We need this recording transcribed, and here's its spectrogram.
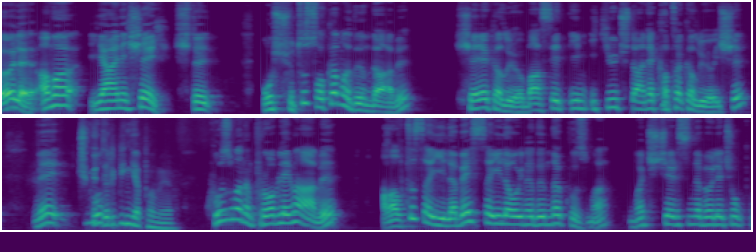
Öyle ama yani şey işte o şutu sokamadığında abi şeye kalıyor. Bahsettiğim 2-3 tane kata kalıyor işi. Ve Çünkü Ku- dribbling yapamıyor. Kuzma'nın problemi abi 6 sayıyla 5 sayıyla oynadığında Kuzma maç içerisinde böyle çok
